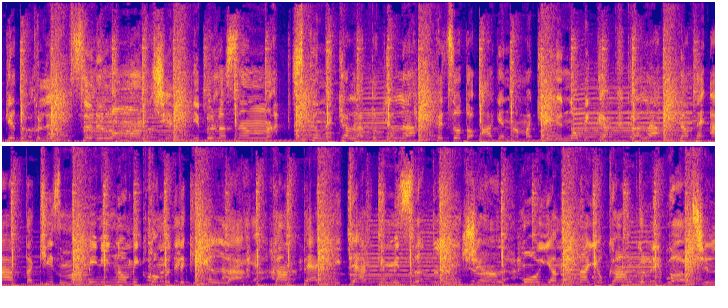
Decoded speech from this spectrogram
ゲドクラップするロマンチ。鈍らせんな少ないキャラとギャラ。解像度上げな負けに伸びがくから。舐め合った傷まみに飲み込むテキーラ。完璧にだけミスるんじゃん。もうやめなよカングリボーしれっ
